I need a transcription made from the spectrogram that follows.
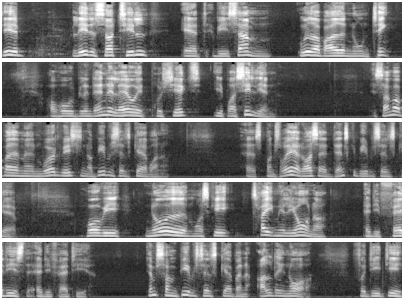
Det ledte så til, at vi sammen udarbejdede nogle ting, og hvor vi blandt andet lavede et projekt i Brasilien, i samarbejde med World Vision og bibelselskaberne, sponsoreret også af det danske bibelselskab, hvor vi nåede måske 3 millioner af de fattigste af de fattige. Dem, som bibelselskaberne aldrig når, fordi de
